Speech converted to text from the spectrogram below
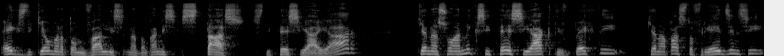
έχεις δικαίωμα να τον βάλεις, να τον κάνεις στάς στη θέση IR και να σου ανοίξει θέση active παίχτη και να πας στο free agency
